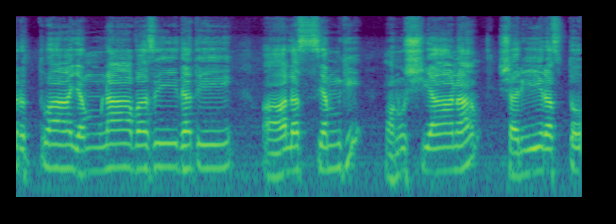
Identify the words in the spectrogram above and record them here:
கிருத்வாயம் நாவசீததி. ஆலஸ்யம் ஹி மனுஷ்யானாம் ஷரீரஸ்தோ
